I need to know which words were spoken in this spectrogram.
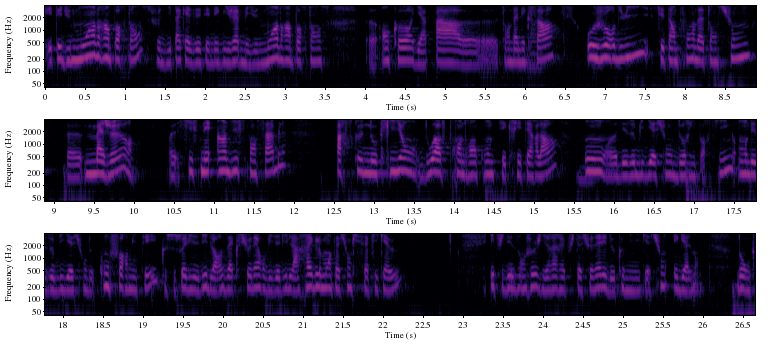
étaient d'une moindre importance, je ne dis pas qu'elles étaient négligeables, mais d'une moindre importance euh, encore il n'y a pas euh, tant d'années que ça. Aujourd'hui, c'est un point d'attention euh, majeur, si ce n'est indispensable, parce que nos clients doivent prendre en compte ces critères-là, ont des obligations de reporting, ont des obligations de conformité, que ce soit vis-à-vis de leurs actionnaires ou vis-à-vis de la réglementation qui s'applique à eux, et puis des enjeux, je dirais, réputationnels et de communication également. Donc,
